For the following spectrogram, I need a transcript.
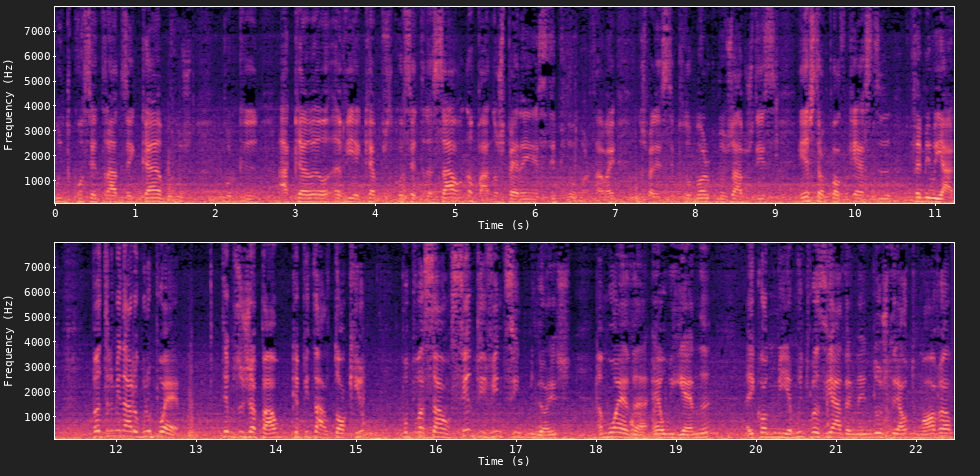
muito concentrados em campos, porque há, havia campos de concentração. Não pá, não esperem esse tipo de humor, está bem? Não esperem esse tipo de humor, como eu já vos disse, este é um podcast familiar. Para terminar o grupo E, temos o Japão, capital Tóquio, população 125 milhões, a moeda é o iene, a economia muito baseada na indústria automóvel,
